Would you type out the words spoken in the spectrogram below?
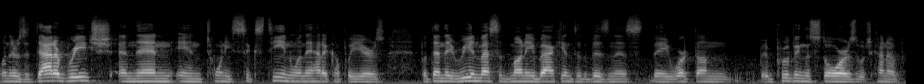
when there was a data breach, and then in 2016 when they had a couple years. But then they reinvested money back into the business. They worked on improving the stores, which kind of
